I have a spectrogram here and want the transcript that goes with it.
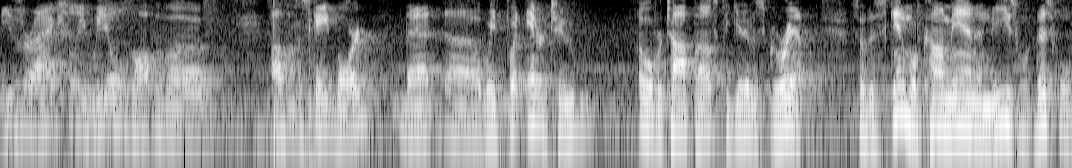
These are actually wheels off of a off of a skateboard that uh, we've put inner tube over top of to give us grip. So the skin will come in and these this will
